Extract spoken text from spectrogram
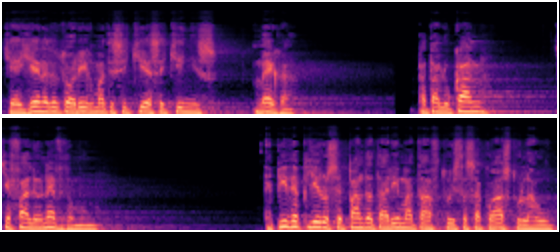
και εγένεται το ρήγμα της οικίας εκείνης μέγα. Κατά Λουκάν, κεφάλαιον έβδομον. Επίδε πλήρωσε πάντα τα ρήματα αυτού εις τα σακοάς του λαού,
